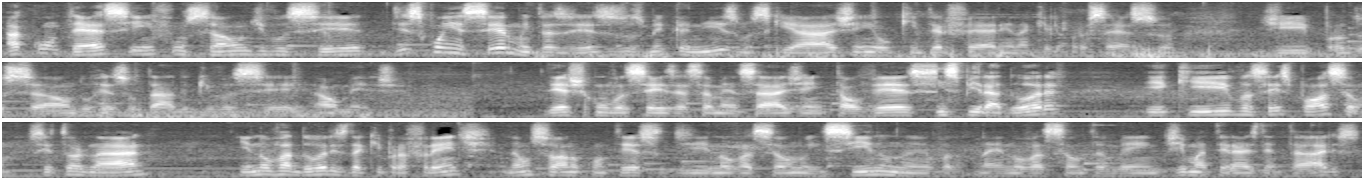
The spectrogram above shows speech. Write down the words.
acontece em função de você desconhecer muitas vezes os mecanismos que agem ou que interferem naquele processo de produção do resultado que você almeja. Deixo com vocês essa mensagem talvez inspiradora e que vocês possam se tornar inovadores daqui para frente, não só no contexto de inovação no ensino, na inovação também de materiais dentários,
